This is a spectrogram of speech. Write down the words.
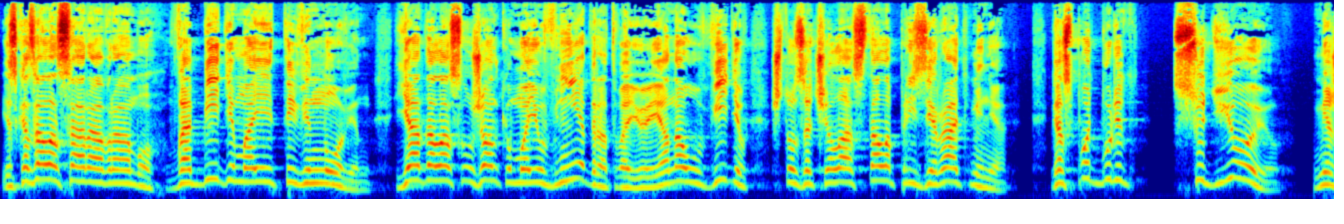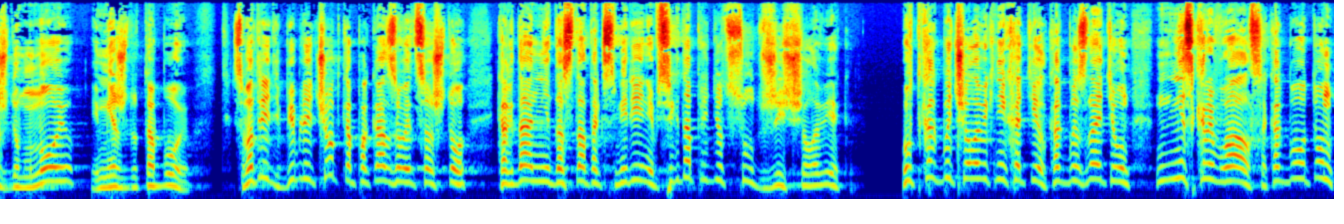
И сказала Сара Аврааму, в обиде моей ты виновен. Я дала служанку мою в недра твое, и она, увидев, что зачала, стала презирать меня. Господь будет судьею между мною и между тобою. Смотрите, в Библии четко показывается, что когда недостаток смирения, всегда придет суд в жизнь человека. Вот как бы человек не хотел, как бы, знаете, он не скрывался, как бы вот он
